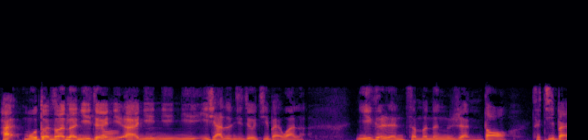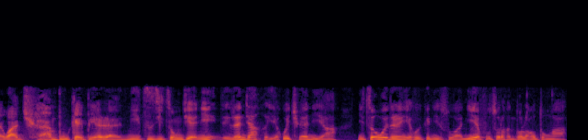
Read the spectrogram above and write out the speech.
哎，无端端的你这个你哎你你你一下子你就几百万了，你一个人怎么能忍到这几百万全部给别人？你自己中间你人家也会劝你啊，你周围的人也会跟你说啊，你也付出了很多劳动啊，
